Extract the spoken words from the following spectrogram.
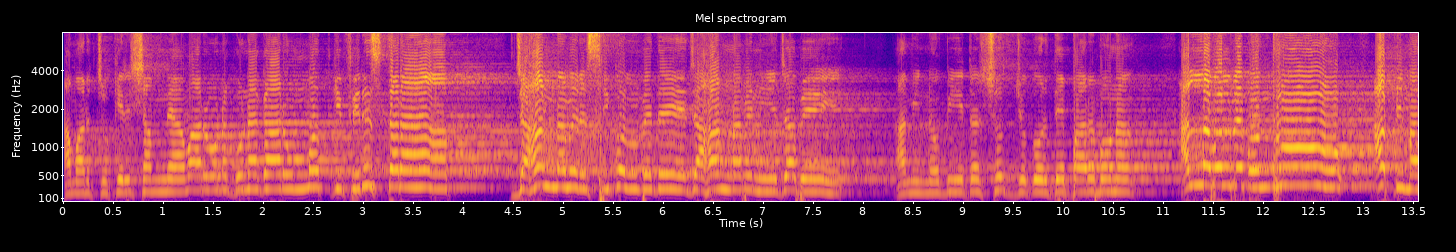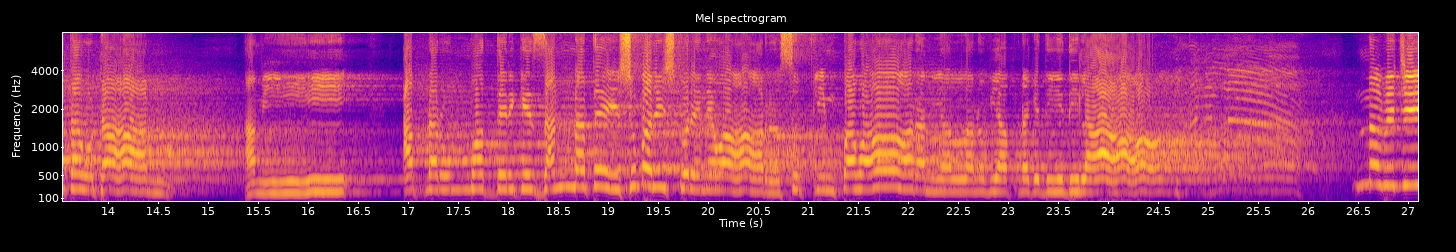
আমার চোখের সামনে আমার গুণাগার উম্মত কি ফিরিস্তারা জাহান নামের শিকল বেঁধে জাহান নামে নিয়ে যাবে। আমি নবী এটা সহ্য করতে পারব না। আল্লাহ বলবে বন্ধু আপনি মাথা ওঠান আমি আপনার উম্মতদেরকে জান্নাতে সুপারিশ করে নেওয়ার সুপ্রিম পাওয়ার আমি আল্লাহ নবী আপনাকে দিয়ে দিলাম। নবীজি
